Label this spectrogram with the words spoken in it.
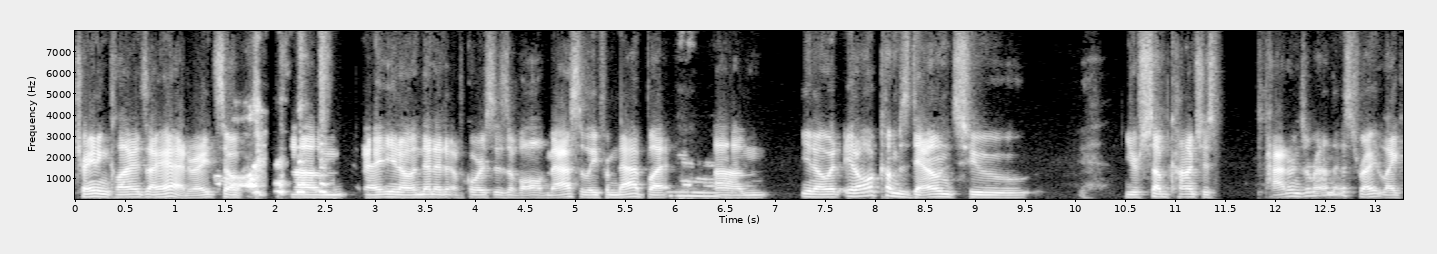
training clients I had, right? So, um, uh, you know, and then it of course has evolved massively from that. But, yeah. um, you know, it, it all comes down to your subconscious patterns around this, right? Like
